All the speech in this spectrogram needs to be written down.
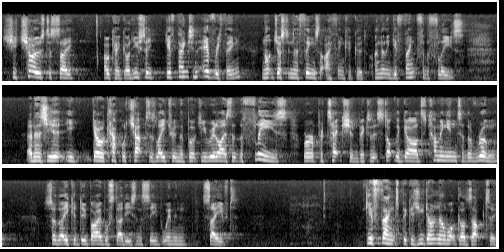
she chose to say, Okay, God, you say give thanks in everything, not just in the things that I think are good. I'm going to give thanks for the fleas. And as you, you, go a couple chapters later in the book, you realize that the fleas were a protection because it stopped the guards coming into the room so they could do Bible studies and see women saved. Give thanks because you don't know what God's up to.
